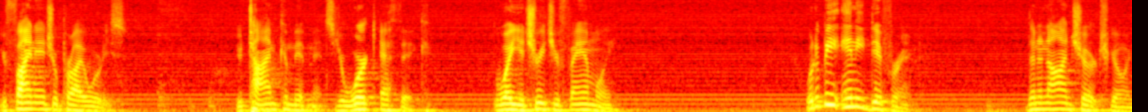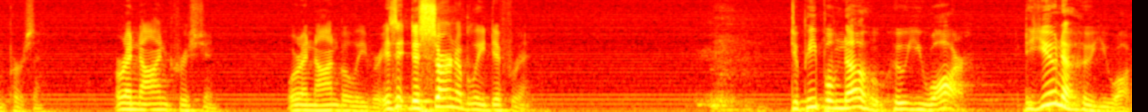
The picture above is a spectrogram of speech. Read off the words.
your financial priorities, your time commitments, your work ethic, the way you treat your family, would it be any different than a non church going person or a non Christian or a non believer? Is it discernibly different? Do people know who you are? Do you know who you are?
